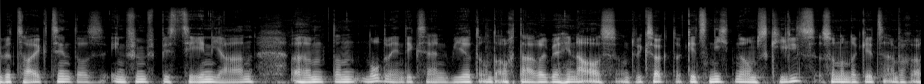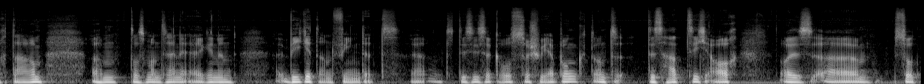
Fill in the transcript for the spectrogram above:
überzeugt sind, dass in fünf bis zehn Jahren ähm, dann notwendig sein wird und auch darüber hinaus. Und wie gesagt, da geht es nicht nur um Skills, sondern da geht es einfach auch darum, ähm, dass man seine eigenen Wege dann findet. Ja, und das ist ein großer Schwerpunkt und das hat sich auch als äh, so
